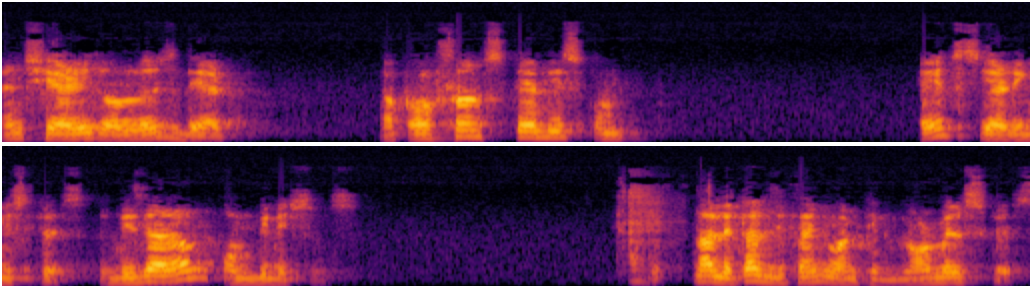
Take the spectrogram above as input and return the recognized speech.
And shear is always there. Now, torsion state is a shearing stress. These are all combinations. Now, let us define one thing normal stress.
